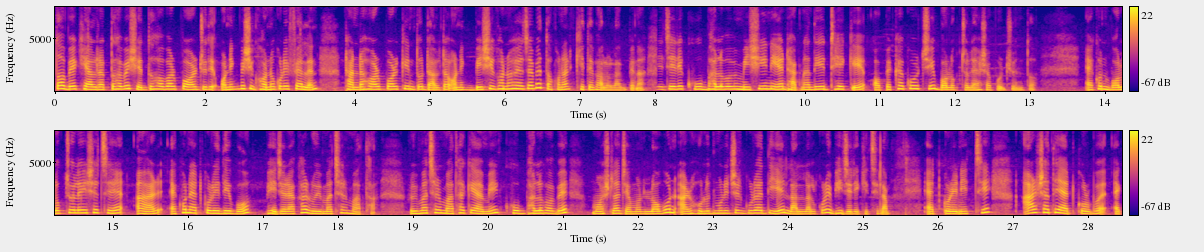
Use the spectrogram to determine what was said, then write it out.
তবে খেয়াল রাখতে হবে, সেদ্ধ হওয়ার পর যদি অনেক বেশি ঘন করে ফেলেন, ঠান্ডা হওয়ার পর কিন্তু ডালটা অনেক বেশি ঘন হয়ে যাবে, তখন আর খেতে ভালো লাগবে না। চেড়ে খুব ভালোভাবে মিশিয়ে নিয়ে ঢাকনা দিয়ে ঢেকে অপেক্ষা করছি বলক চলে আসা পর্যন্ত। এখন বলক চলে এসেছে আর এখন অ্যাড করে দেব ভেজে রাখা রুই মাছের মাথা। রুই মাছের মাথাকে আমি খুব ভালোভাবে মশলা যেমন লবণ আর হলুদ মরিচের গুঁড়া দিয়ে লাল লাল করে ভেজে রেখেছিলাম। অ্যাড করে নিচ্ছি। আর সাথে অ্যাড করব এক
